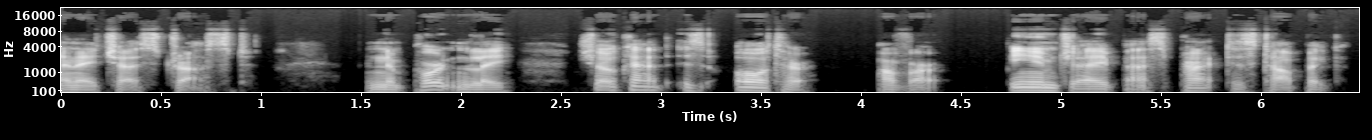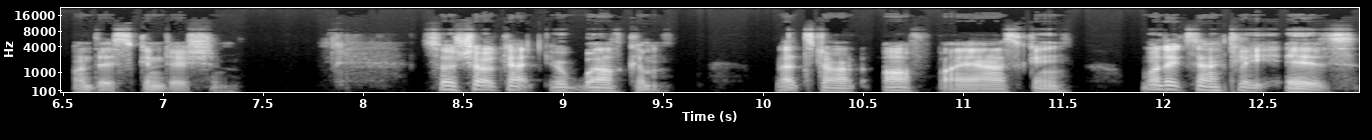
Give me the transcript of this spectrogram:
NHS Trust. And importantly, Showkat is author of our BMJ best practice topic on this condition. So, Showkat, you're welcome. Let's start off by asking what exactly is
